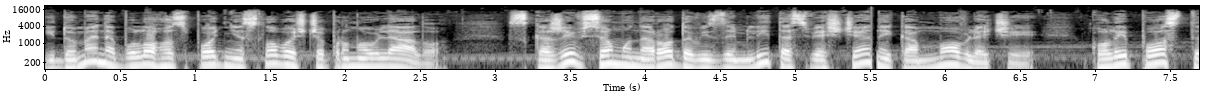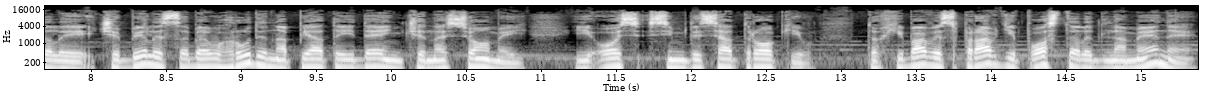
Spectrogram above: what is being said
І до мене було Господнє слово, що промовляло Скажи всьому народові землі та священикам, мовлячи, коли постили чи били себе в груди на п'ятий день чи на сьомий, і ось сімдесят років, то хіба ви справді постили для мене?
